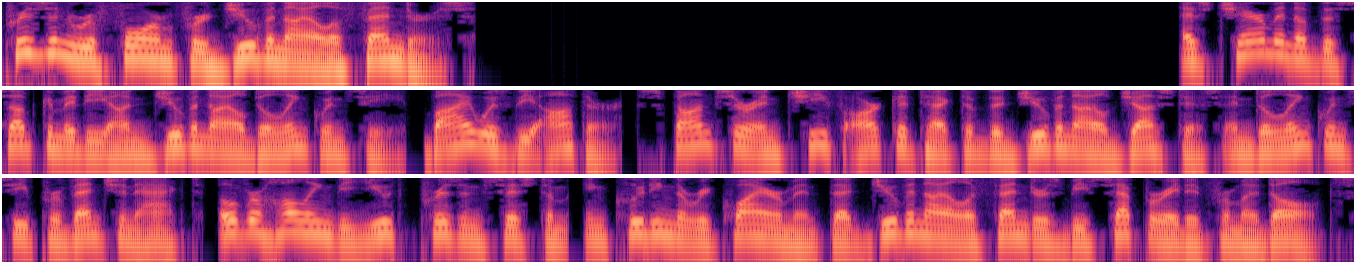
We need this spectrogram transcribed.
Prison reform for juvenile offenders As chairman of the Subcommittee on Juvenile Delinquency, Bayh was the author, sponsor and chief architect of the Juvenile Justice and Delinquency Prevention Act, overhauling the youth prison system, including the requirement that juvenile offenders be separated from adults.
